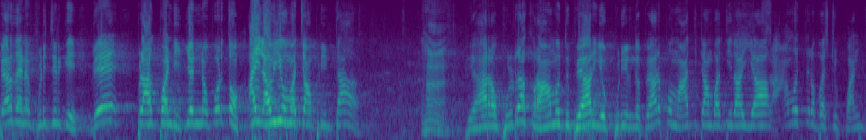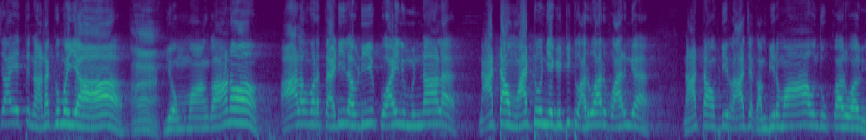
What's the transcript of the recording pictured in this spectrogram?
பேர் தான் எனக்கு பிடிச்சிருக்கு. வே பிளாக் பாண்டி என்ன பொருத்தம் ஐ லவ் யூ மச்சான் அப்படின்ட்டா. பேர புல்றா கிராமத்து பேர் எப்படி இருந்த பேர்? இப்போ மாத்திட்டான் பாத்தீங்களா ஐயா? கிராமத்துல ஃபர்ஸ்ட் பஞ்சாயத்து நடக்கும் ஐயா. எம்மாங்கானோ ஆலமரத்து அடியில் அப்படியே கோயில் முன்னால நாட்டா மாட்டு வண்டியை கட்டிட்டு வருவார் பாருங்க. நாட்டாம் அப்படியே ராஜ கம்பீரமா வந்து உட்காருவார்.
